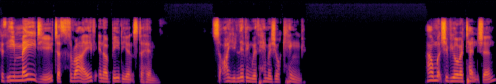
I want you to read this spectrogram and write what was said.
Because he made you to thrive in obedience to him. So are you living with him as your king? How much of your attention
